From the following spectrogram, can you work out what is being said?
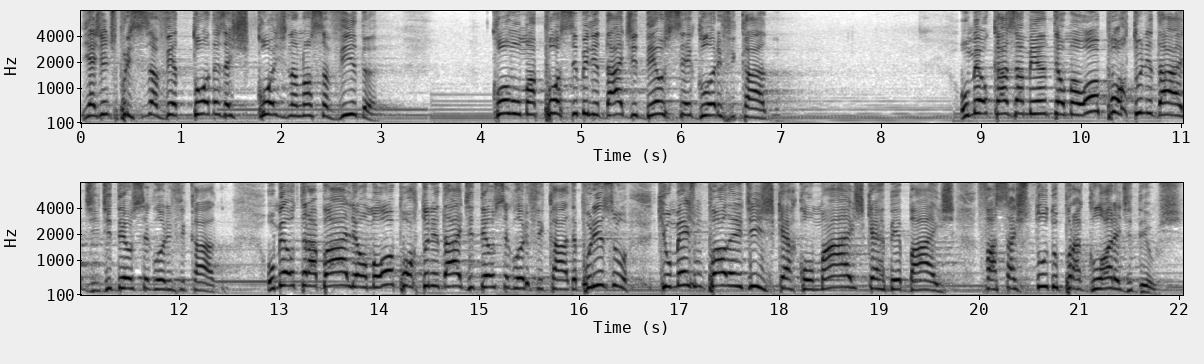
E a gente precisa ver todas as coisas na nossa vida como uma possibilidade de Deus ser glorificado. O meu casamento é uma oportunidade de Deus ser glorificado. O meu trabalho é uma oportunidade de Deus ser glorificado. É por isso que o mesmo Paulo ele diz: quer comais, quer bebais, façais tudo para a glória de Deus.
